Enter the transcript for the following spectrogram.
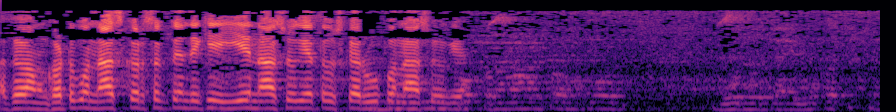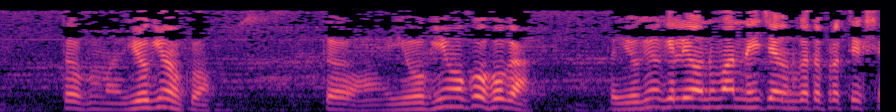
अथवा हम घट को नाश कर सकते हैं। देखिए, ये नाश हो गया तो उसका रूप नाश हो गया। तो योगियों को तो योगियों को होगा। तो योगियों के लिए अनुमान नहीं चाहिए, उनका तो प्रत्यक्ष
